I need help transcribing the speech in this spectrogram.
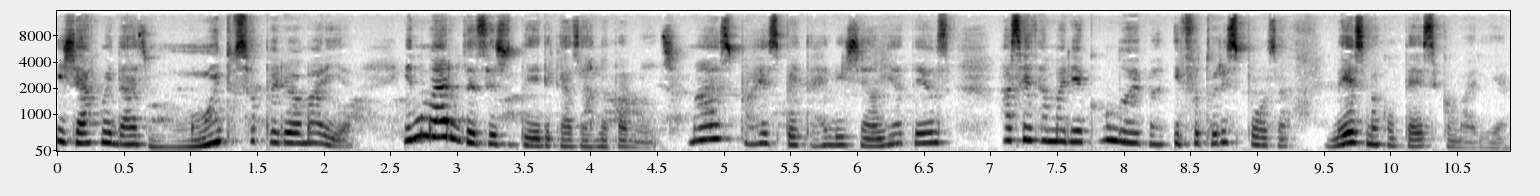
e já com idade muito superior a Maria. E não era o desejo dele casar novamente, mas por respeito à religião e a Deus, aceita Maria como noiva e futura esposa. O mesmo acontece com Maria.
